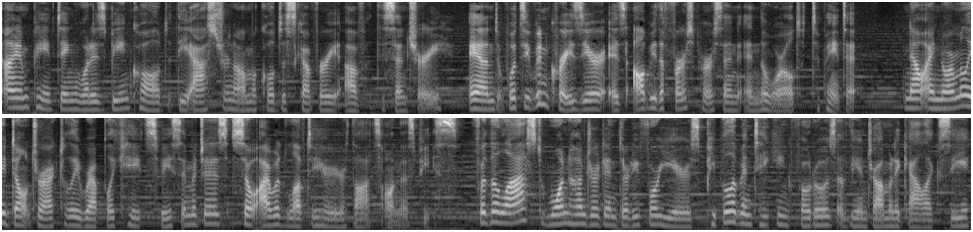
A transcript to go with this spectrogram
I am painting what is being called the astronomical discovery of the century. And what's even crazier is I'll be the first person in the world to paint it. Now, I normally don't directly replicate space images, so I would love to hear your thoughts on this piece. For the last 134 years, people have been taking photos of the Andromeda Galaxy,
